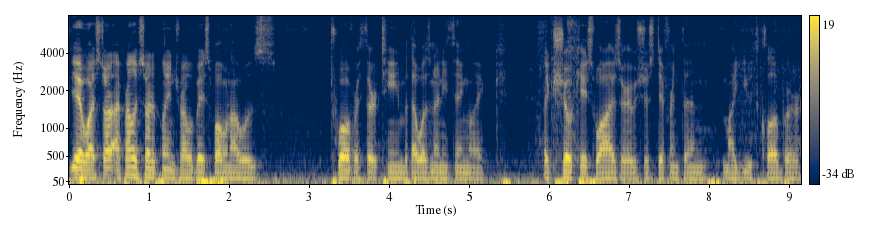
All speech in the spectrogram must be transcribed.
yeah, well, I start. I probably started playing travel baseball when I was twelve or thirteen, but that wasn't anything like like showcase wise, or it was just different than my youth club or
